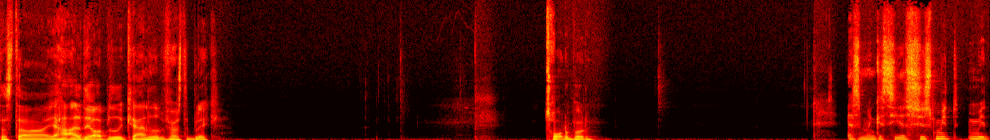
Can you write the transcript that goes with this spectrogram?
Der står, jeg har aldrig oplevet kærlighed ved første blik. Tror du på det? Altså man kan sige, jeg synes, mit, mit,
